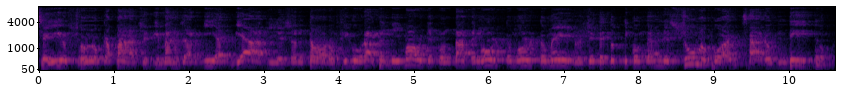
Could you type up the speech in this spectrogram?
se io sono capace di mangiare via Biagi e Santoro, figuratevi voi che contate molto molto meno, siete tutti condanni, nessuno può alzare un dito,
